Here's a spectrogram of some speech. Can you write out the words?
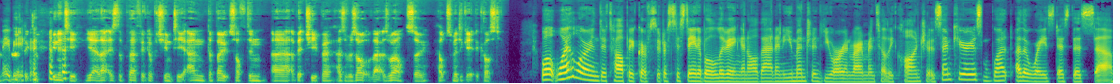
maybe. opportunity. yeah, that is the perfect opportunity. And the boat's often uh, a bit cheaper as a result of that as well. So helps mitigate the cost. Well, while we're on the topic of sort of sustainable living and all that, and you mentioned you are environmentally conscious, I'm curious, what other ways does this uh,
